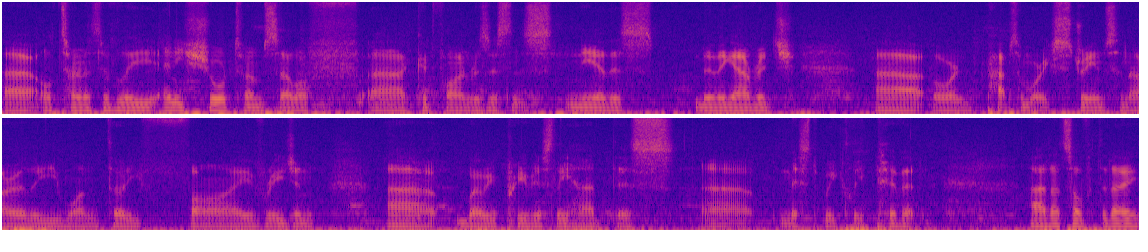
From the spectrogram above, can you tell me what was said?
Uh, alternatively, any short-term sell-off uh, could find resistance near this moving average, uh, or in perhaps a more extreme scenario, the 135 region, uh, where we previously had this uh, missed weekly pivot. Uh, that's all for today.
